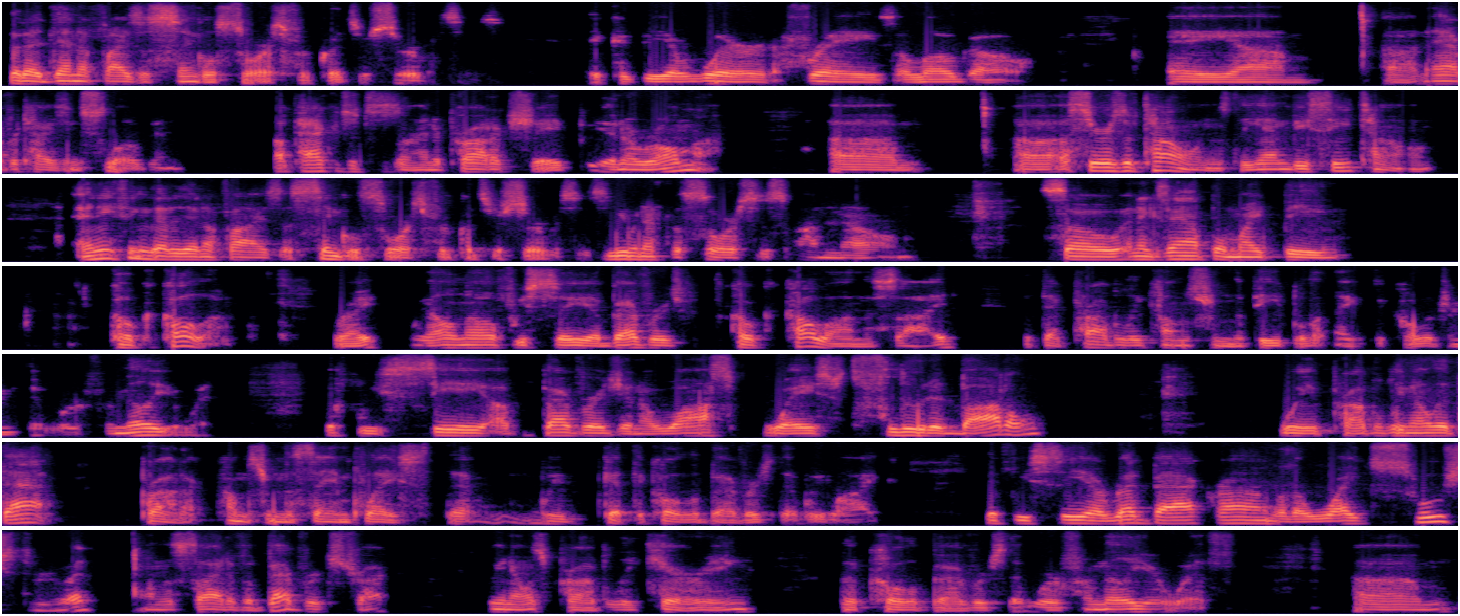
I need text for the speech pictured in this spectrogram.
that identifies a single source for goods or services. It could be a word, a phrase, a logo, a um, an advertising slogan, a package design, a product shape, an aroma, um, uh, a series of tones, the NBC tone, anything that identifies a single source for goods or services, even if the source is unknown. So, an example might be Coca Cola, right? We all know if we see a beverage with Coca Cola on the side, that that probably comes from the people that make the cola drink that we're familiar with. If we see a beverage in a wasp waist fluted bottle, we probably know that that product comes from the same place that we get the cola beverage that we like. If we see a red background with a white swoosh through it on the side of a beverage truck, we know it's probably carrying the cola beverage that we're familiar with. Um,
